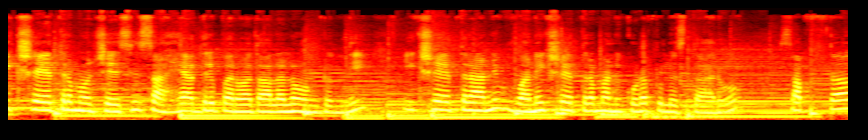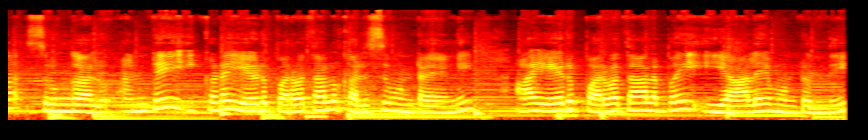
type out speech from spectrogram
ఈ క్షేత్రం వచ్చేసి సహ్యాద్రి పర్వతాలలో ఉంటుంది. ఈ క్షేత్రాన్ని వనిక్షేత్రం అని కూడా పిలుస్తారు. సప్త శృంగాలు అంటే ఇక్కడ ఏడు పర్వతాలు కలిసి ఉంటాయండి. ఆ ఏడు పర్వతాలపై ఈ ఆలయం ఉంటుంది.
